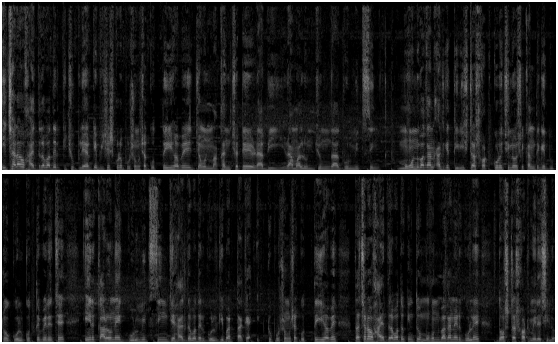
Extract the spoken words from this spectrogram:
এছাড়াও হায়দ্রাবাদের কিছু প্লেয়ারকে বিশেষ করে প্রশংসা করতেই হবে, যেমন মাখান ছটে রাবি রামাল উনচুঙ্গা গুরমিত সিং। মোহনবাগান আজকে তিরিশটা শট করেছিল, সেখান থেকে দুটো গোল করতে পেরেছে। এর কারণে গুরমিত সিং যে হায়দ্রাবাদের গোলকিপার, তাকে একটু প্রশংসা করতেই হবে। তাছাড়াও হায়দ্রাবাদও কিন্তু মোহনবাগানের গোলে দশটা শট মেরেছিল।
